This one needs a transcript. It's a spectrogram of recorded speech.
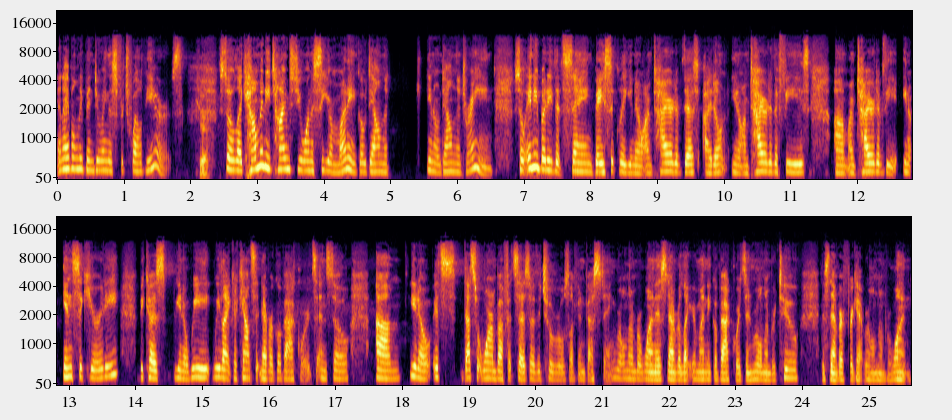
and i've only been doing this for 12 years Sure. so like how many times do you want to see your money go down the you know down the drain. So anybody that's saying basically you know i'm tired of this i don't you know i'm tired of the fees um, i'm tired of the you know insecurity because you know we we like accounts that never go backwards. And so um, you know it's that's what warren buffett says are the two rules of investing. Rule number one is never let your money go backwards and rule number two is never forget rule number one.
